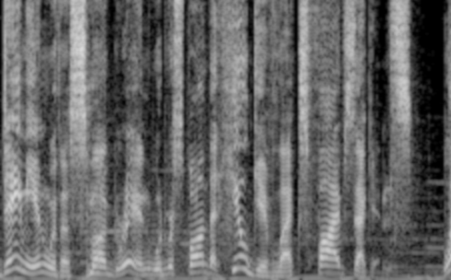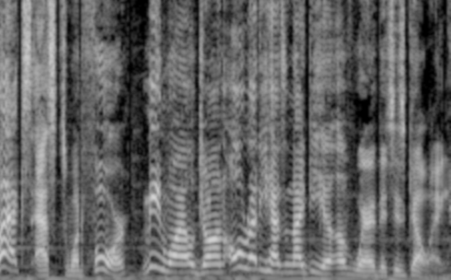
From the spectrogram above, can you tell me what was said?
Damian, with a smug grin, would respond that he'll give Lex five seconds. Lex asks what for, meanwhile John already has an idea of where this is going.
